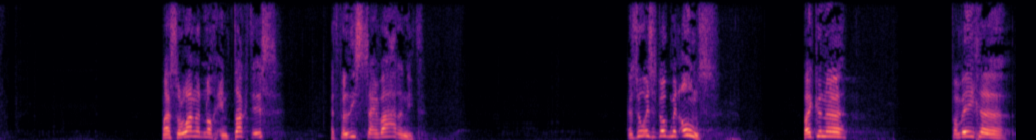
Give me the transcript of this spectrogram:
maar zolang het nog intact is, het verliest zijn waarde niet. En zo is het ook met ons. Wij kunnen vanwege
